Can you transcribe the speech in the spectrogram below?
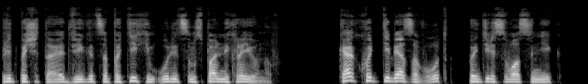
предпочитая двигаться по тихим улицам спальных районов. «Как хоть тебя зовут?» – поинтересовался Ник.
